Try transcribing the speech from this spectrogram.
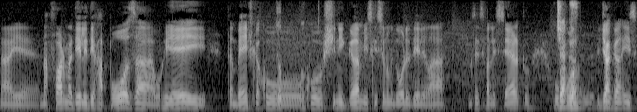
na, eh, na forma dele de raposa, o Riei também fica com, o- com o Shinigami, esqueci o nome do olho dele lá, não sei se falei certo. O Jagan. Jagan, isso.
